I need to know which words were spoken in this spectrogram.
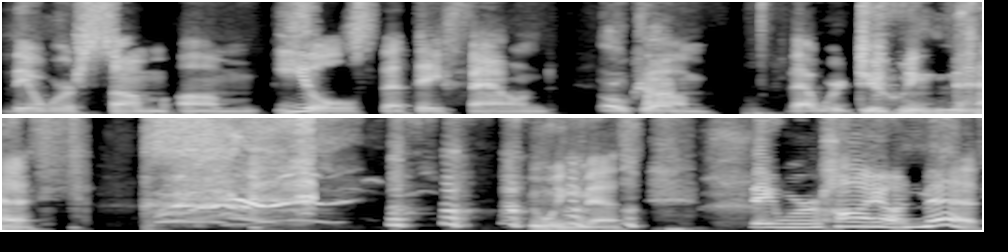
there were some um, eels that they found okay. Um, that were doing meth doing meth. They were high on meth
